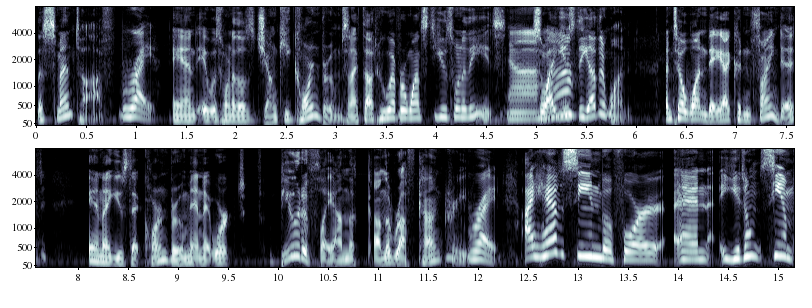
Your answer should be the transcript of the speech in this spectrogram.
the cement off. Right. And it was one of those junky corn brooms. And I thought, whoever wants to use one of these. So I Uh-huh. used the other one until one day I couldn't find it. And I used that corn broom and it worked beautifully on the on the rough concrete. Right. I have seen before, and you don't see them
